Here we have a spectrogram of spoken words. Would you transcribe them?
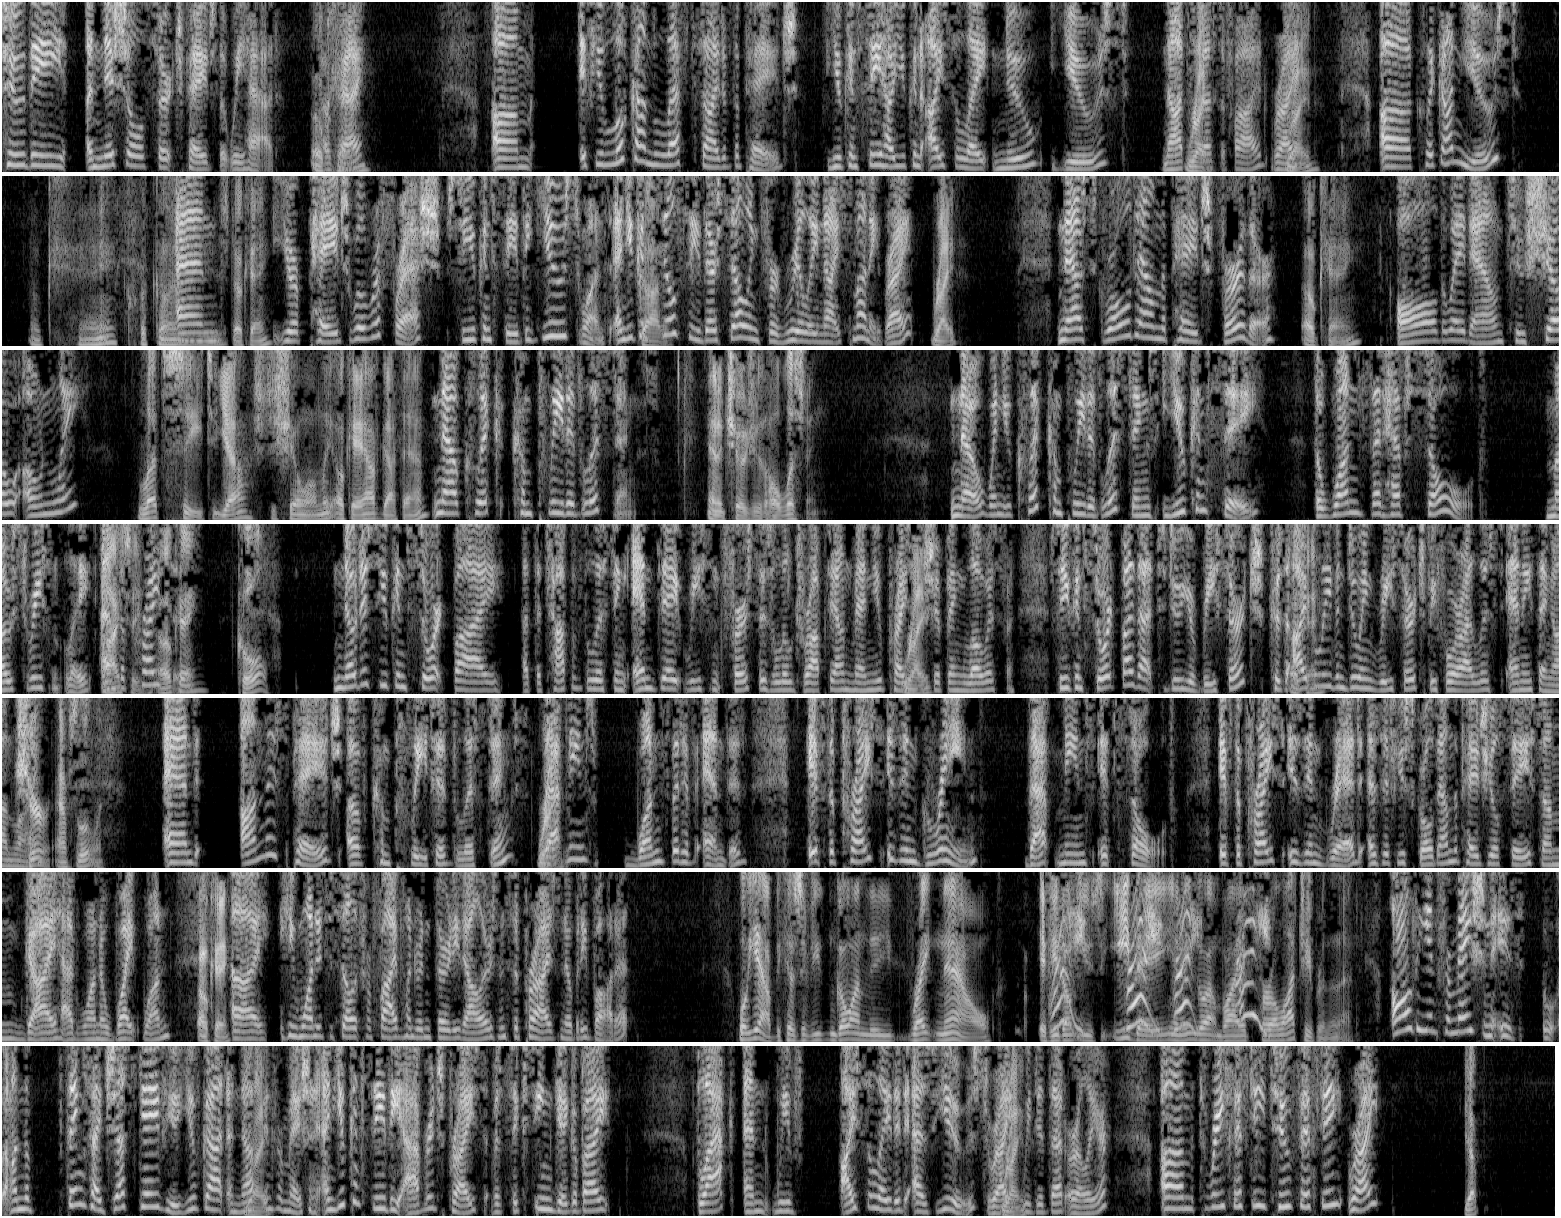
to the initial search page that we had. Okay. Um, if you look on the left side of the page, you can see how you can isolate new, used, not Right. specified, right? Right. Uh, click on used. Okay. Click on And- used. Okay. Your page will refresh so you can see the used ones. And you can Got it. still see they're selling for really nice money, right? Right. Now scroll down the page further, Okay. all the way down to show only. Let's see. To, yeah, to show only. Okay, I've got that. Now click completed listings. And it shows you the whole listing. No, when you click completed listings, you can see the ones that have sold. most recently and I the see. prices. Okay. Cool. Notice you can sort by at the top of the listing end date recent first. There's a little drop down menu price Right. of shipping lowest. So you can sort by that to do your research because I believe in doing research before I list anything online. Sure. Absolutely. And on this page of completed listings, Right. that means ones that have ended. If the price is in green, that means it's sold. If the price is in red, as if you scroll down the page, you'll see some guy had one, a white one. Okay. Uh, he wanted to sell it for $530 and surprise, nobody bought it. Well, yeah, because if you can go on the right now, if you don't use eBay, right, you can go out and buy it for a lot cheaper than that. all the information is on the things I just gave you. You've got enough Right. information, and you can see the average price of a 16 gigabyte black, and we've isolated as used, right? Right. We did that earlier. Um, 350, 250, right? Yep.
